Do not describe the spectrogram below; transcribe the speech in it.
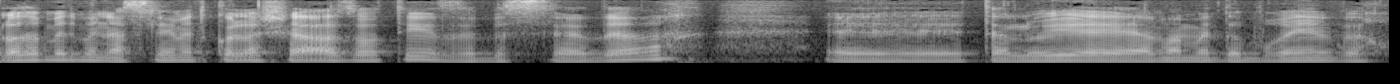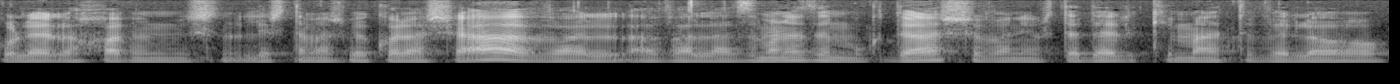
לא תמיד מנצלים את כל השעה הזאת, זה בסדר. אה, תלוי אה, על מה מדברים וכולי, לא חייבים להשתמש בכל השעה, אבל, אבל הזמן הזה מוקדש, ואני משתדל כמעט ולא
